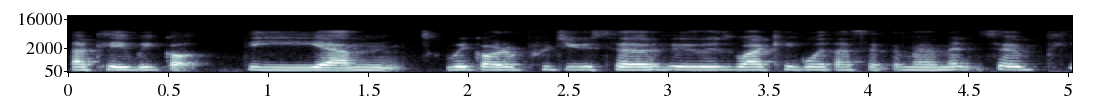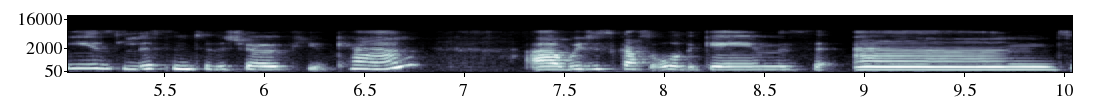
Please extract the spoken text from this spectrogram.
luckily, we got the um, we got a producer who is working with us at the moment. So please listen to the show if you can. Uh, we discuss all the games, and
